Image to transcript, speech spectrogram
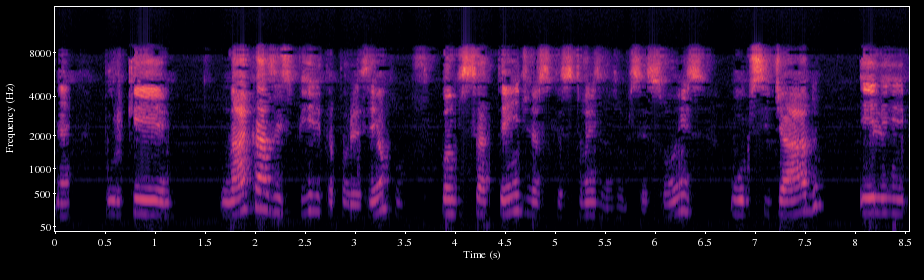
Né? Porque na casa espírita, por exemplo, quando se atende às questões das obsessões, o obsidiado ele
